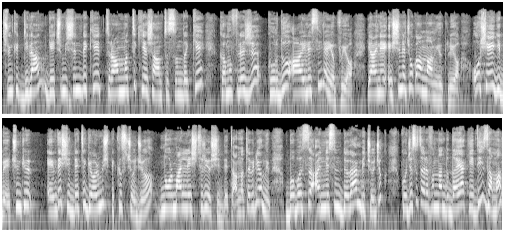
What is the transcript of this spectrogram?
Çünkü Dilan geçmişindeki travmatik yaşantısındaki kamuflajı kurduğu ailesiyle yapıyor. Yani eşine çok anlam yüklüyor. O şey gibi çünkü evde şiddeti görmüş bir kız çocuğu normalleştiriyor şiddeti. Anlatabiliyor muyum? Babası annesini döven bir çocuk kocası tarafından da dayak yediği zaman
